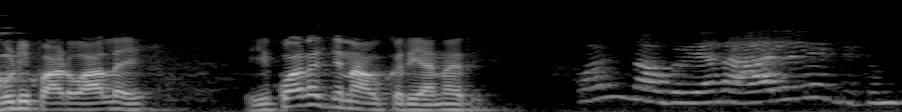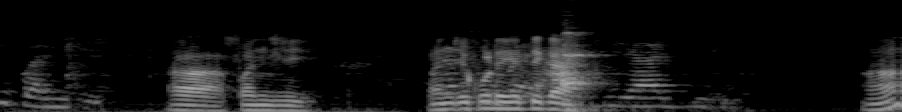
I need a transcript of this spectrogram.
गुढीपाडवा आलाय. ही कोणाचे नाव करी येणार आहे? कोण नाव? यांना आलेली आहे ती तुमची पणजी. हां पणजी. पणजी कुठे येते का आजी हां?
